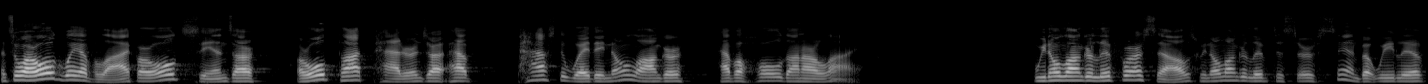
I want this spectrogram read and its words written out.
And so our old way of life, our old sins, our, our old thought patterns are, have passed away. They no longer have a hold on our life. We no longer live for ourselves. We no longer live to serve sin, but we live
